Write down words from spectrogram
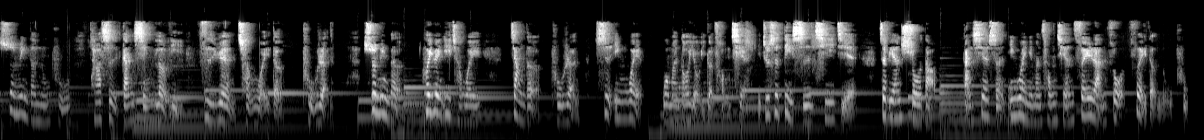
顺命的奴仆，他是甘心乐意、自愿成为的仆人。顺命的会愿意成为这样的仆人，是因为我们都有一个从前，也就是第十七节这边说到，感谢神，因为你们从前虽然做罪的奴仆，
